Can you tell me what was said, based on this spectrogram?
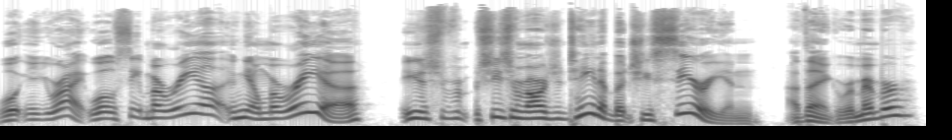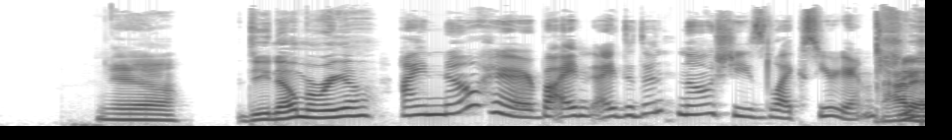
Well, you're right. Well, see, Maria, you know, Maria, is from, she's from Argentina, but she's Syrian, I think. Remember? Yeah, Do you know Maria? I know her, but I, I didn't know she's like Syrian. I, I,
